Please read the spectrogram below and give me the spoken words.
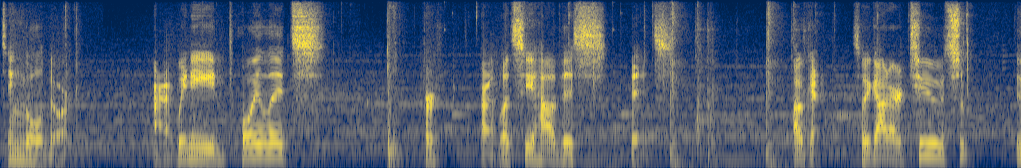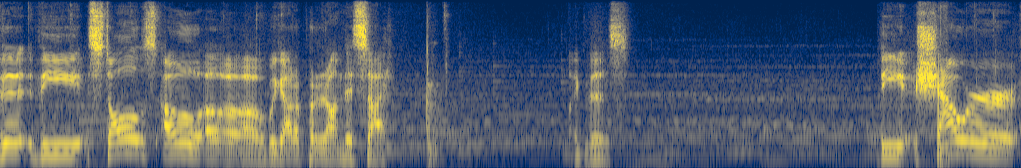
single door. All right, we need toilets. Perfect. All right, let's see how this fits. Okay, so we got our two. The the stalls. Oh oh oh oh. We got to put it on this side, like this. The shower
